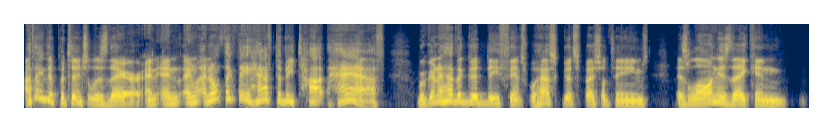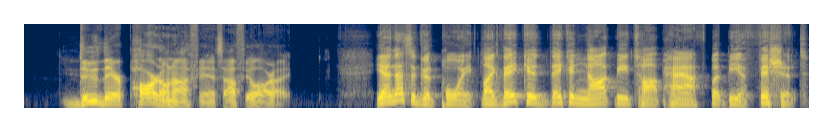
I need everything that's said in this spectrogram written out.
I think the potential is there, and and and I don't think they have to be top half. We're going to have a good defense. We'll have good special teams as long as they can do their part on offense. I'll feel all right. Yeah, and that's a good point. Like they could they could not be top half, but be efficient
